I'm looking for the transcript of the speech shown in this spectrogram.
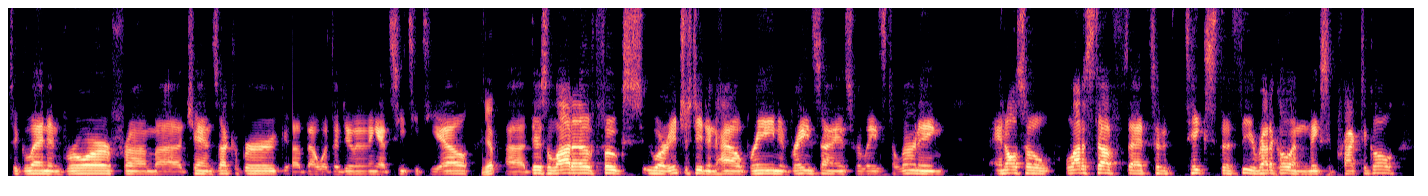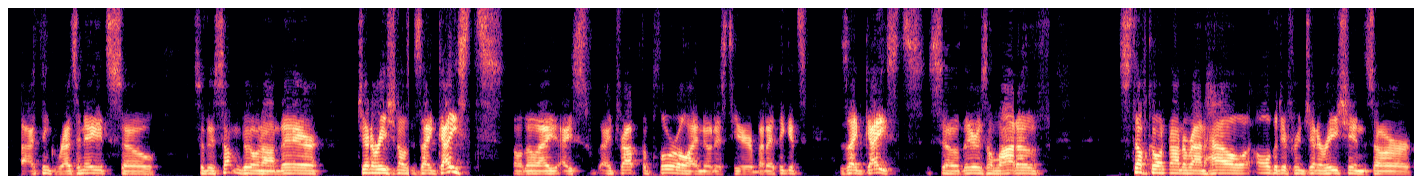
to Glenn and Broer from uh, Chan Zuckerberg about what they're doing at CTTL. Yep. Uh, there's a lot of folks who are interested in how brain and brain science relates to learning, and also a lot of stuff that sort of takes the theoretical and makes it practical. I think resonates. So so there's something going on there. Generational zeitgeists, although I, I, I dropped the plural I noticed here, but I think it's zeitgeists. So there's a lot of stuff going on around how all the different generations are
